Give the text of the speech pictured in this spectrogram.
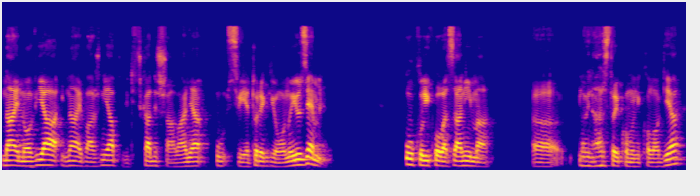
najnovija i najvažnija politička dešavanja u svijetu, regionu i u zemlji. Ukoliko vas zanima uh, novinarstvo i komunikologija,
